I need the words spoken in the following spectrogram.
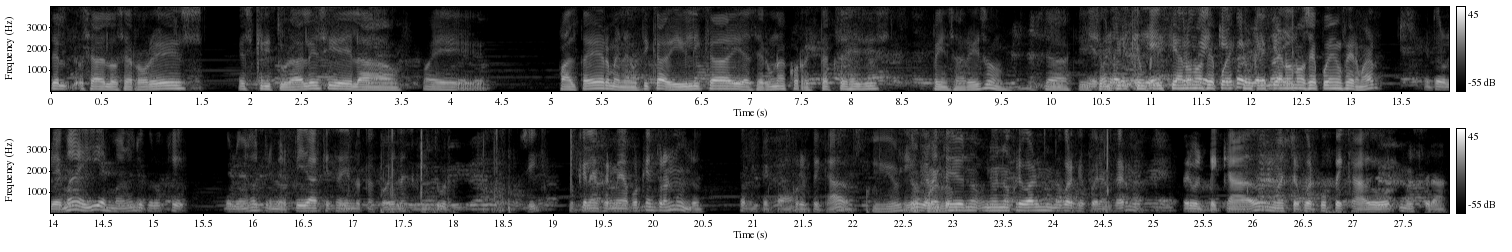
del- o sea, los errores escriturales y de la eh, falta de hermenéutica bíblica y de hacer una correcta exégesis, pensar eso. O sea, que, un, que cristiano no que se puede, que un cristiano ahí- no se puede enfermar. El problema ahí, hermano, yo creo que volvemos al primer pilar que está haciendo Caco de la escritura. ¿Sí? Porque la enfermedad, ¿por qué entró al mundo? Por el pecado. Por el pecado. Sí, obviamente. Dios no, no, no creó al mundo para que fuera enfermo, pero el pecado, nuestro cuerpo pecador, nuestra,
